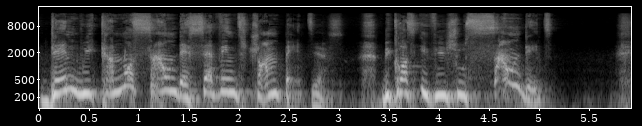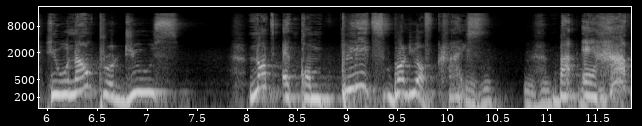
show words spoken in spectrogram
then we cannot sound the seventh trumpet. Yes. Because if he should sound it, he will now produce not a complete body of Christ, mm-hmm. Mm-hmm. but a half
